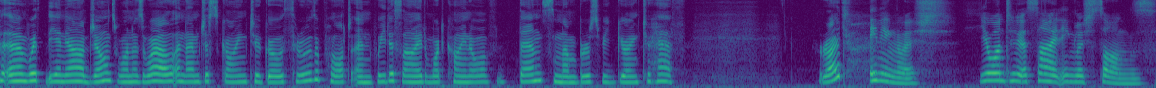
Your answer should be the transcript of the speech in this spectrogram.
uh, with the Indiana Jones one as well, and I'm just going to go through the plot and we decide what kind of dance numbers we're going to have. Right? In English, you want to assign English songs.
